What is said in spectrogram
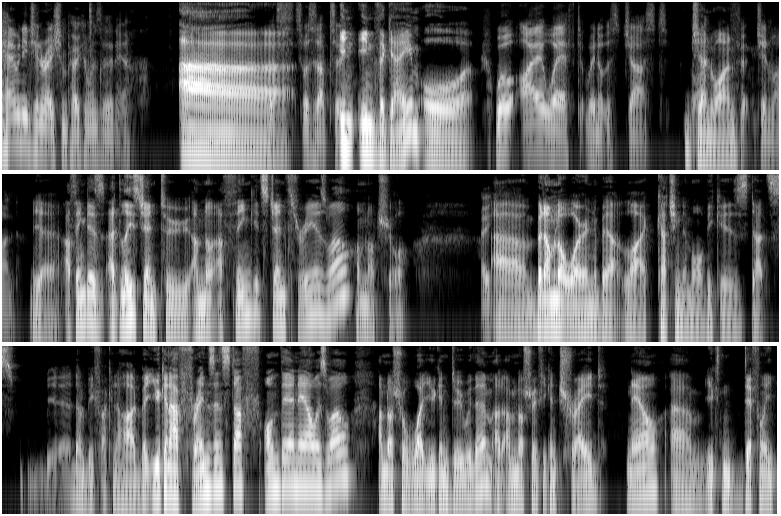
how many generation Pokemons are there now? uh, What's, what's it up to? in in the game or well, I left when it was just Gen one? Gen one. Yeah, I think there's at least Gen two. I'm not. I think it's Gen three as well. I'm not sure. Okay, Um, but I'm not worrying about like catching them all because that's yeah, that'll be fucking hard. But you can have friends and stuff on there now as well. I'm not sure what you can do with them. I, I'm not sure if you can trade now. Um, you can definitely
